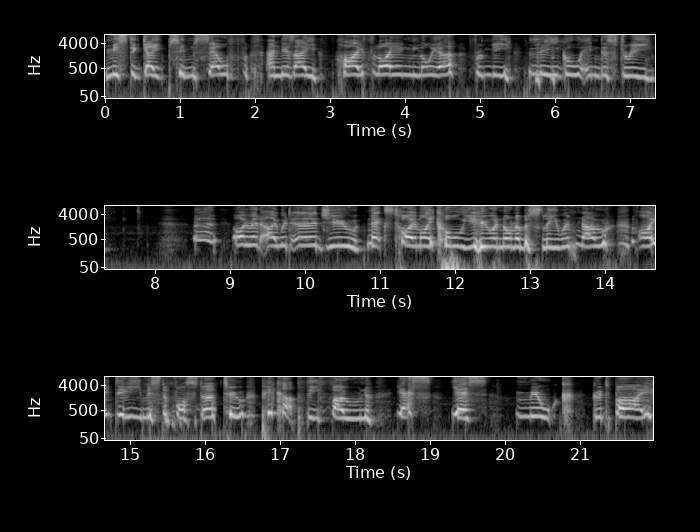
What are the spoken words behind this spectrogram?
Mr. Gapes himself and is a high flying lawyer from the legal industry. I would I would urge you next time I call you anonymously with no ID, Mr. Foster, to pick up the phone. Yes, yes, milk. Goodbye.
